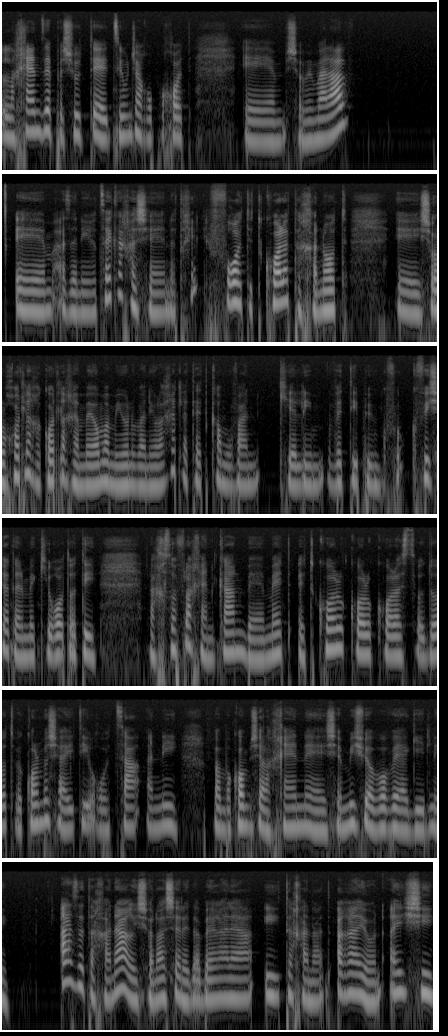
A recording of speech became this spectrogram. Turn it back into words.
לכן זה פשוט ציון שאנחנו פחות שומעים עליו. אמ, אז אני ארצה ככה שנתחיל לפרוט את כל התחנות שהולכות לחכות לכם ביום המיון, ואני הולכת לתת כמובן כלים וטיפים, כפי שאתן מכירות אותי, לחשוף לכם כאן באמת את כל כל כל הסודות וכל מה שהייתי רוצה אני במקום שלכן, אה, שמישהו יבוא ויגיד לי. אז התחנה הראשונה שנדבר עליה היא תחנת הרעיון האישי.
